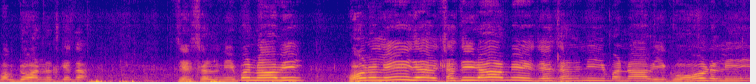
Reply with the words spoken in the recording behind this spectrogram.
પગ ધોવા નથી કહેતા. જેસલની બનાવી ઘોડલી સધી રામે જેસલની બનાવી ઘોડલી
